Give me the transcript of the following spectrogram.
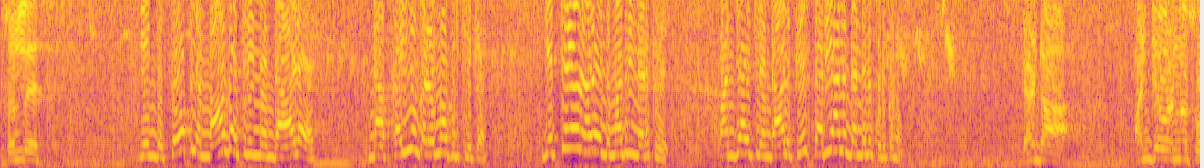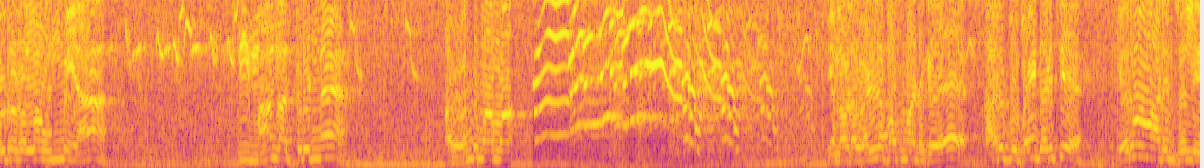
சொல்லு. எங்க தோப்புல மாங்காய் திரும்ப அந்த ஆளை. நான் கையும் களவுமா பிடிச்சிருக்கேன். எத்தனையோ நாள் இந்த மாதிரி நடக்குது? பஞ்சாயத்துல இந்த ஆளுக்கு சரியான தண்டனை கொடுக்கணும். ஏண்டா? பஞ்சவர்ணம் சொல்றதெல்லாம் உண்மையா? நீ மாங்காய் திருண்ண அது வந்து மாமா. என்னோட வெள்ளை பசுமாட்டுக்கு கருப்பு பெயிண்ட் அடிச்சு எரும மாடுன்னு சொல்லி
